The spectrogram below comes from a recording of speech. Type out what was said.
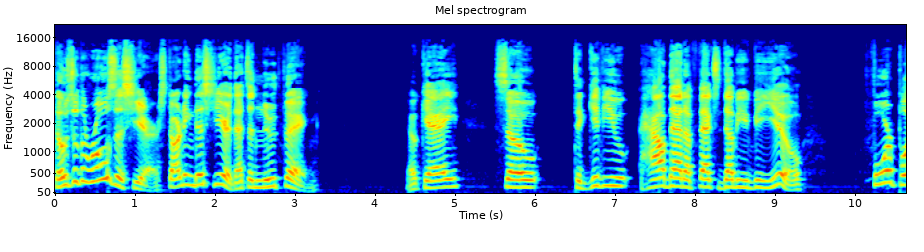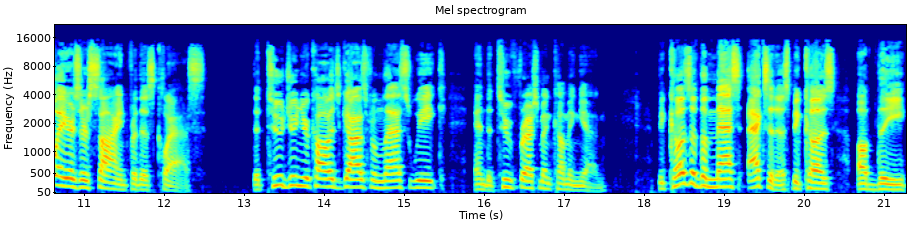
those are the rules this year. Starting this year, that's a new thing. Okay? So, to give you how that affects WVU, four players are signed for this class. The two junior college guys from last week and the two freshmen coming in. Because of the mass exodus, because of the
